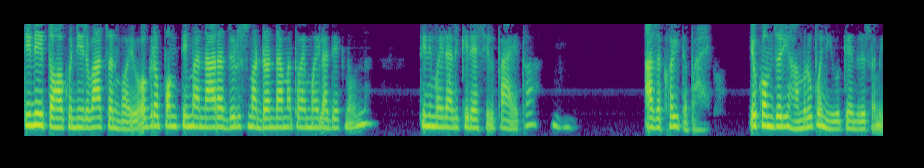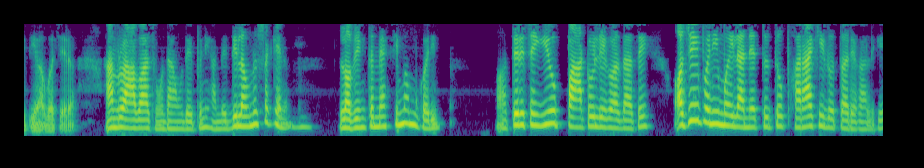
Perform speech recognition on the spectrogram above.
तिनै तहको निर्वाचन भयो। अग्रपङ्क्तिमा नारा जुलुसमा डन्डामा तपाईँ महिला देख्नुहुन्न? तिनी महिलाले क्रियाशील पाए त? आज खै त पाएको? यो कमजोरी हाम्रो पनि हो केन्द्र समितिमा बसेर। हाम्रो आवाज हुँदा हुँदै पनि हामीले दिलाउन सकेनौँ। लभिङ त म्याक्सिमम् गऱ्यौँ त्यसले चाहिँ यो पाटोले गर्दा चाहिँ अझै पनि महिला नेतृत्व फराकिलो तरिकाले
